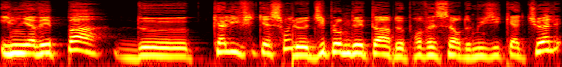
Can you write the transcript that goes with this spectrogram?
il n'y avait pas de qualification. Le diplôme d'état de professeur de musique actuelle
